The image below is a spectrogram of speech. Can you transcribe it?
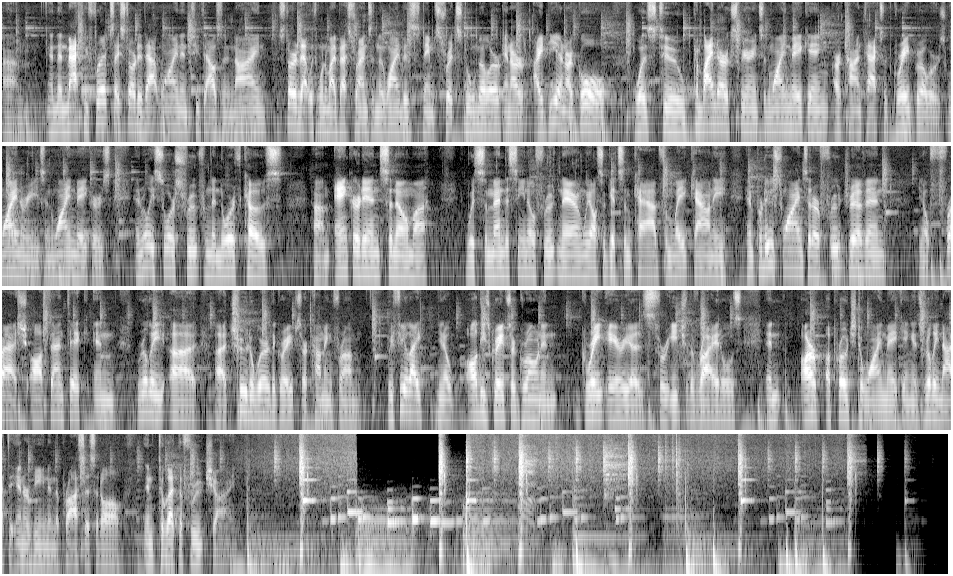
Um, and then Matthew Fritz, I started that wine in 2009. Started that with one of my best friends in the wine business named Fritz Stuhlmuller. And our idea and our goal was to combine our experience in winemaking, our contacts with grape growers, wineries, and winemakers, and really source fruit from the North Coast, um, anchored in Sonoma, with some Mendocino fruit in there, and we also get some cab from Lake County, and produce wines that are fruit driven, you know, fresh, authentic, and really uh, uh, true to where the grapes are coming from. We feel like, you know, all these grapes are grown in great areas for each of the varietals, and our approach to winemaking is really not to intervene in the process at all and to let the fruit shine.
